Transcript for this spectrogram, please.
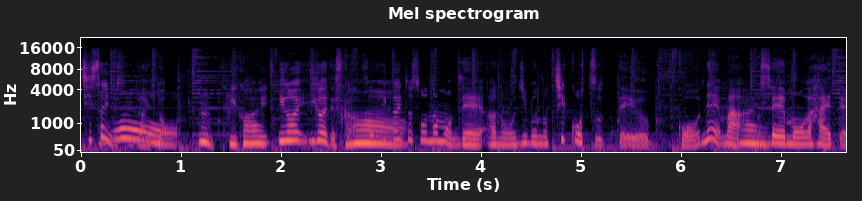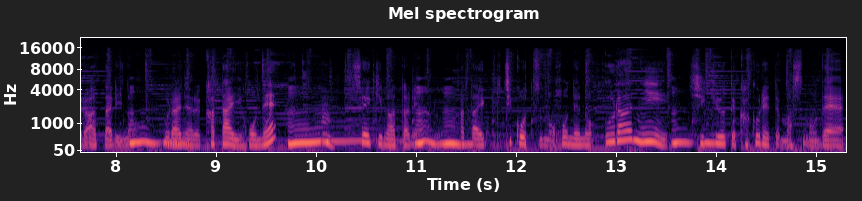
小さいんですよ意外と。お。ー意外。意外意外ですか？意外とそんなもんであの自分の恥骨っていうこうね、まあはい。精毛が生えてるあたりのうんうん。裏にある硬い骨、ううん。ん、正規のあたりにうんうんある硬い恥骨の骨の裏にうんうん。子宮って隠れてますので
